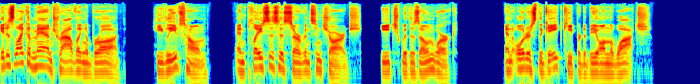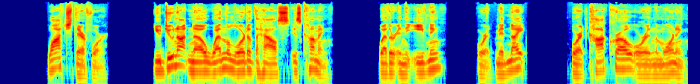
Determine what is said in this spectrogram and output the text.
It is like a man traveling abroad. He leaves home and places his servants in charge, each with his own work, and orders the gatekeeper to be on the watch. Watch, therefore. You do not know when the Lord of the house is coming, whether in the evening, or at midnight, or at cockcrow, or in the morning.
